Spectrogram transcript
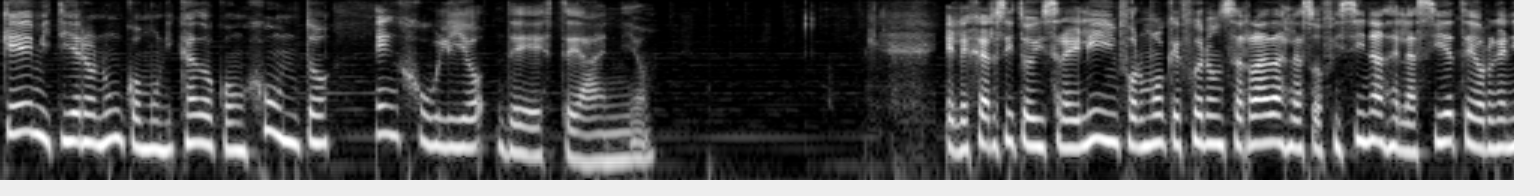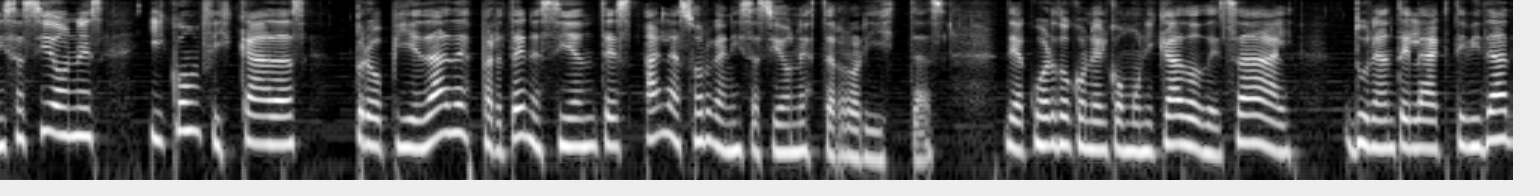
que emitieron un comunicado conjunto en julio de este año. El ejército israelí informó que fueron cerradas las oficinas de las siete organizaciones y confiscadas propiedades pertenecientes a las organizaciones terroristas. De acuerdo con el comunicado de Saal, durante la actividad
